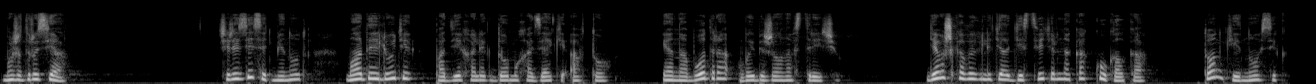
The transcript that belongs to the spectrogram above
может, друзья». Через десять минут молодые люди подъехали к дому хозяйки авто — и она бодро выбежала навстречу. Девушка выглядела действительно как куколка. Тонкий носик,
